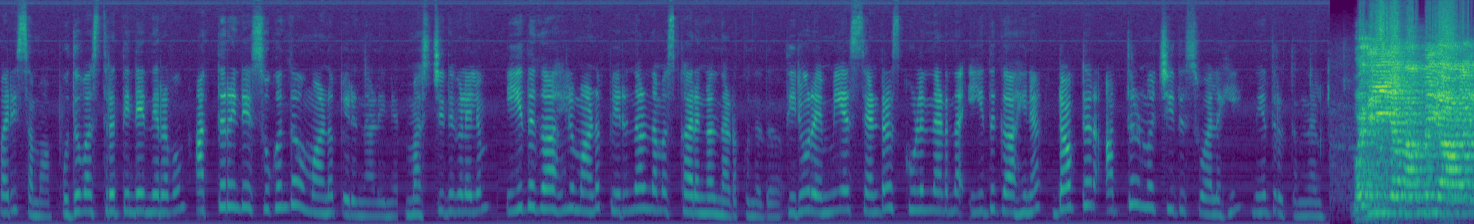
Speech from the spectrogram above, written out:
പരിസമ പുതുവസ്ത്രത്തിന്റെ നിറവും അത്തറിന്റെ സുഗന്ധവുമാണ് പെരുന്നാളിന്. മസ്ജിദുകളിലും ഈദ്ഗാഹിലുമാണ് പെരുന്നാൾ നമസ്കാരങ്ങൾ നടക്കുന്നത്. Tirur M E S central സ്കൂളിൽ നടന്ന ഈദ്ഗാഹിന് ഡോക്ടർ അബ്ദുൾ മജീദ് സ്വാലഹി നേതൃത്വം നൽകി. വലിയ നന്ദിയാണ് ഈ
